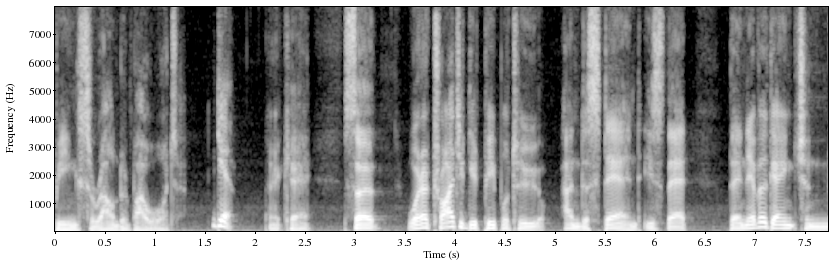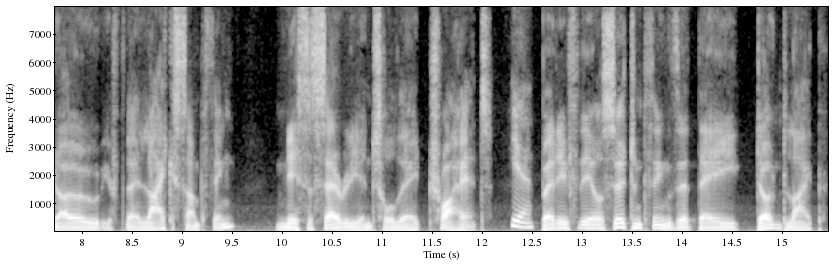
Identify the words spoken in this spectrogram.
being surrounded by water. Yeah. Okay. So, what I try to get people to understand is that they're never going to know if they like something necessarily until they try it. Yeah. But if there are certain things that they don't like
